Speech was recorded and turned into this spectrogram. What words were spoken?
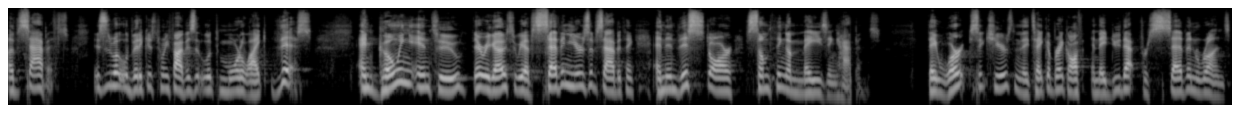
of Sabbaths. This is what Leviticus 25 is. It looked more like this. And going into, there we go. So we have seven years of Sabbathing. And then this star, something amazing happens. They work six years and they take a break off, and they do that for seven runs.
